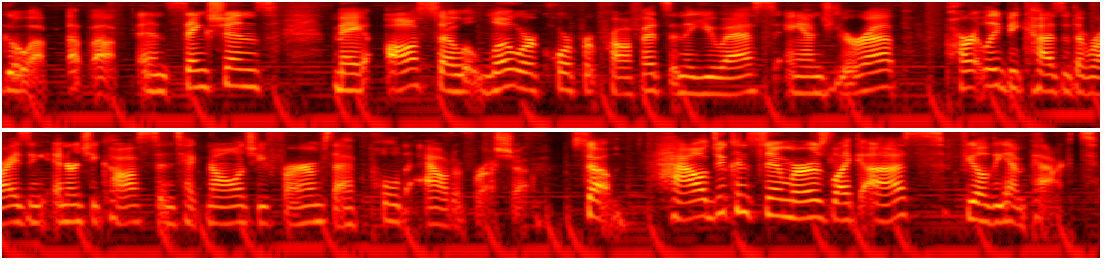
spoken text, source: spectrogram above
go up, up, up. And sanctions may also lower corporate profits in the US and Europe, partly because of the rising energy costs and technology firms that have pulled out of Russia. So, how do consumers like us feel the impact?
